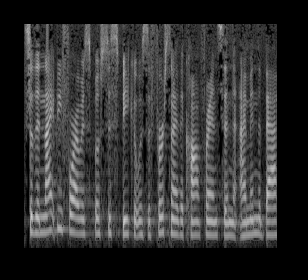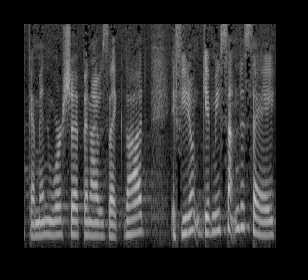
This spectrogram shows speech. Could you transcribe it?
so the night before I was supposed to speak, it was the first night of the conference, and I'm in the back, I'm in worship, and I was like, God, if you don't give me something to say,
